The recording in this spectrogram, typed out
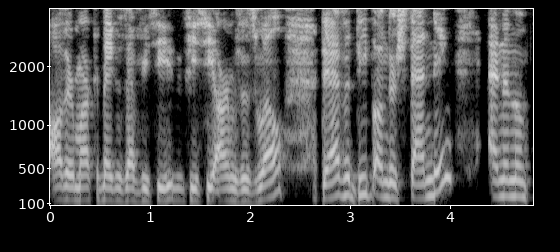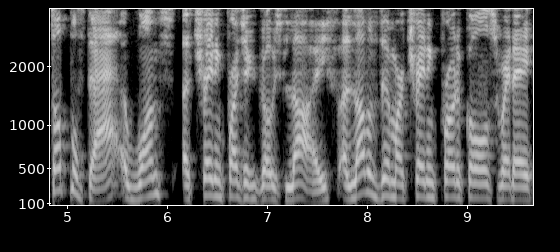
other market makers have VC VC arms as well. They have a deep understanding, and then on top of that, once a trading project goes live, a lot of them are trading protocols where they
